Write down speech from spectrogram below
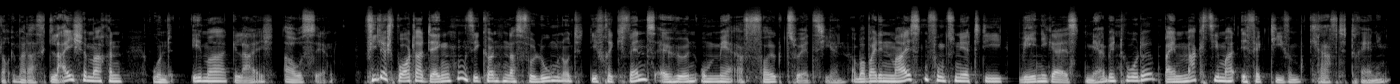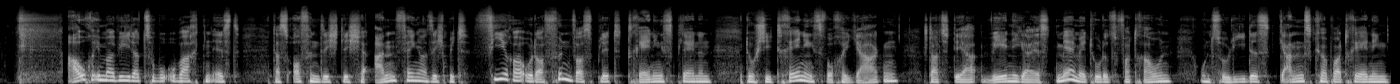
noch immer das Gleiche machen und immer gleich aussehen. Viele Sportler denken, sie könnten das Volumen und die Frequenz erhöhen, um mehr Erfolg zu erzielen. Aber bei den meisten funktioniert die weniger ist mehr Methode bei maximal effektivem Krafttraining. Auch immer wieder zu beobachten ist, dass offensichtliche Anfänger sich mit Vierer- oder Fünfer-Split-Trainingsplänen durch die Trainingswoche jagen, statt der weniger ist mehr Methode zu vertrauen und solides Ganzkörpertraining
